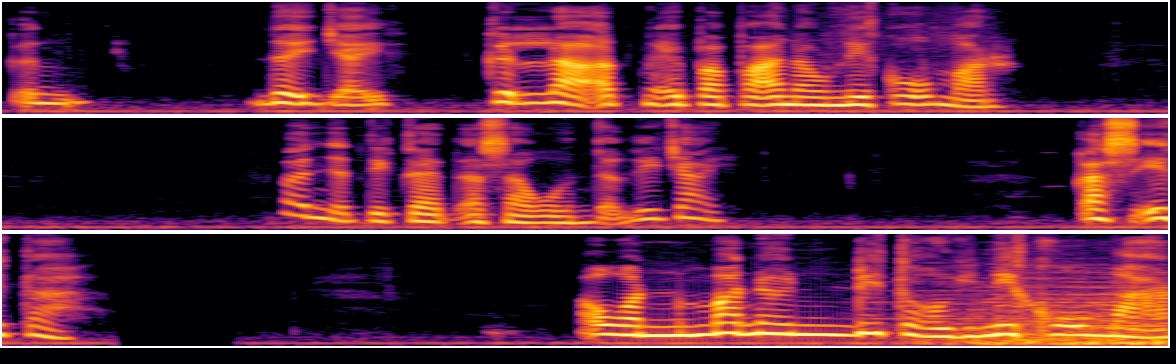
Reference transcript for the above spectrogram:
Kan, dayjay, kilaat nga ipapanaw ni Kumar. Anya ti kahit asawon dagijay. Kas ita. Awan manan dito ni Kumar.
